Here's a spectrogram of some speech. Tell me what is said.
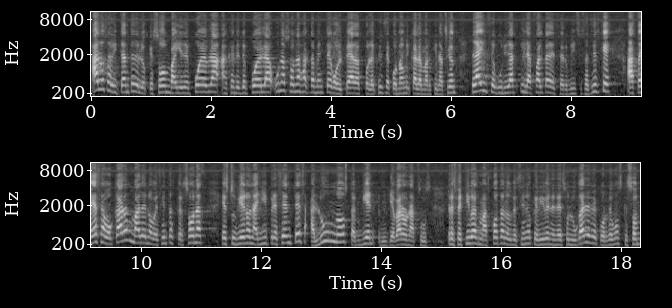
a los habitantes de lo que son Valle de Puebla, Ángeles de Puebla, unas zonas altamente golpeadas por la crisis económica, la marginación, la inseguridad y la falta de servicios Así es que hasta allá se abocaron, más de 900 personas estuvieron allí presentes, alumnos, también llevaron a sus respectivas mascotas los vecinos que viven en esos lugares. Recordemos que son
